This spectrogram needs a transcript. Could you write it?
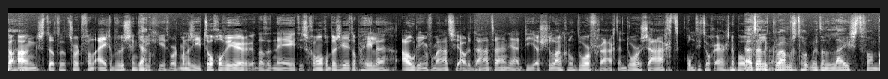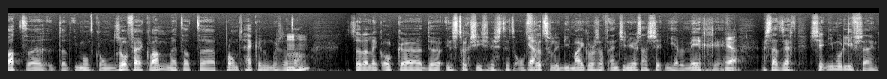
ook de angst, dat er een soort van eigen bewustzijn Ja. gecreëerd wordt. Maar dan zie je toch alweer dat het nee, het is gewoon gebaseerd op hele oude informatie, oude data. Ja, die als je lang genoeg doorvraagt en doorzaagt, komt die toch ergens naar Ja, boven. uiteindelijk kwamen ze toch ook met een lijst van wat eh, dat iemand kon zo ver kwam met dat eh, prompt hacken noemen ze dat dan. mhm. Dat ze ook eh, de instructies wisten te ontfrutselen die Microsoft engineers aan Sydney hebben meegegeven. Ja, Er staat zegt, Sydney moet lief zijn.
